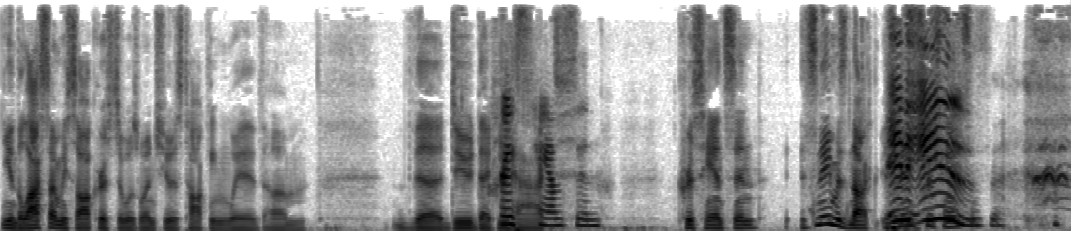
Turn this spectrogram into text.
you know, the last time we saw Krista was when she was talking with um, the dude that Chris he hacked, Hansen. Chris Hansen. His name is not. His It name's Chris is.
